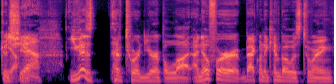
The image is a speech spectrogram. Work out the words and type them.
Good yeah shit. Yeah. You guys have toured Europe a lot. I know for back when Akimbo was touring,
